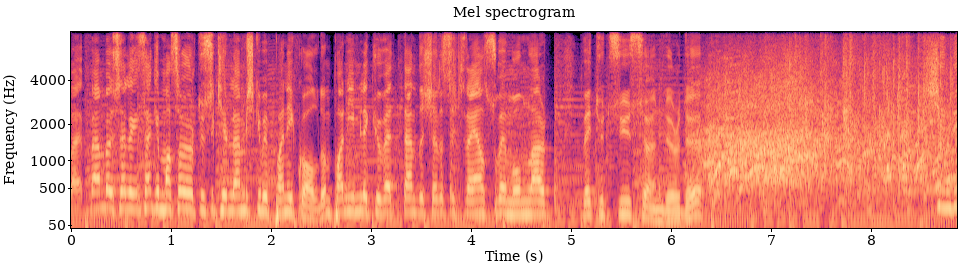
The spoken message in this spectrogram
ben, ben böyle sanki masa örtüsü kirlenmiş gibi panik oldum. Paniğimle küvetten dışarı sıçrayan su ve mumlar ve tütsüyü söndürdü. Şimdi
